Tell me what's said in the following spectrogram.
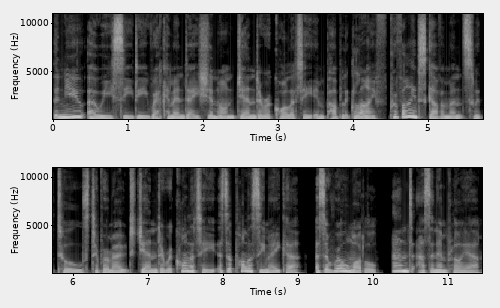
The new OECD recommendation on gender equality in public life provides governments with tools to promote gender equality as a policymaker, as a role model, and as an employer.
